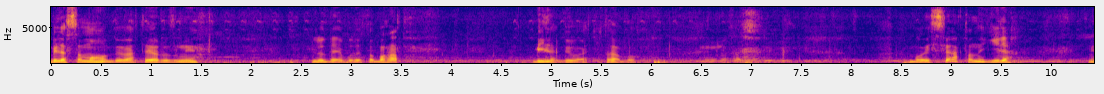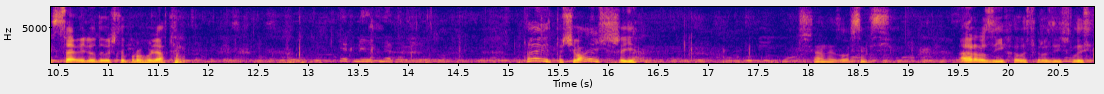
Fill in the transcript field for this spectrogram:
Біля самого бювету, я розумію, людей буде то багато. Біля бювету, треба. Бо і свято, неділя. Місцеві люди вийшли прогуляти. Як не одне Та й відпочиваючі ще є. Ще не зовсім всі. А роз'їхалися, розійшлися.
